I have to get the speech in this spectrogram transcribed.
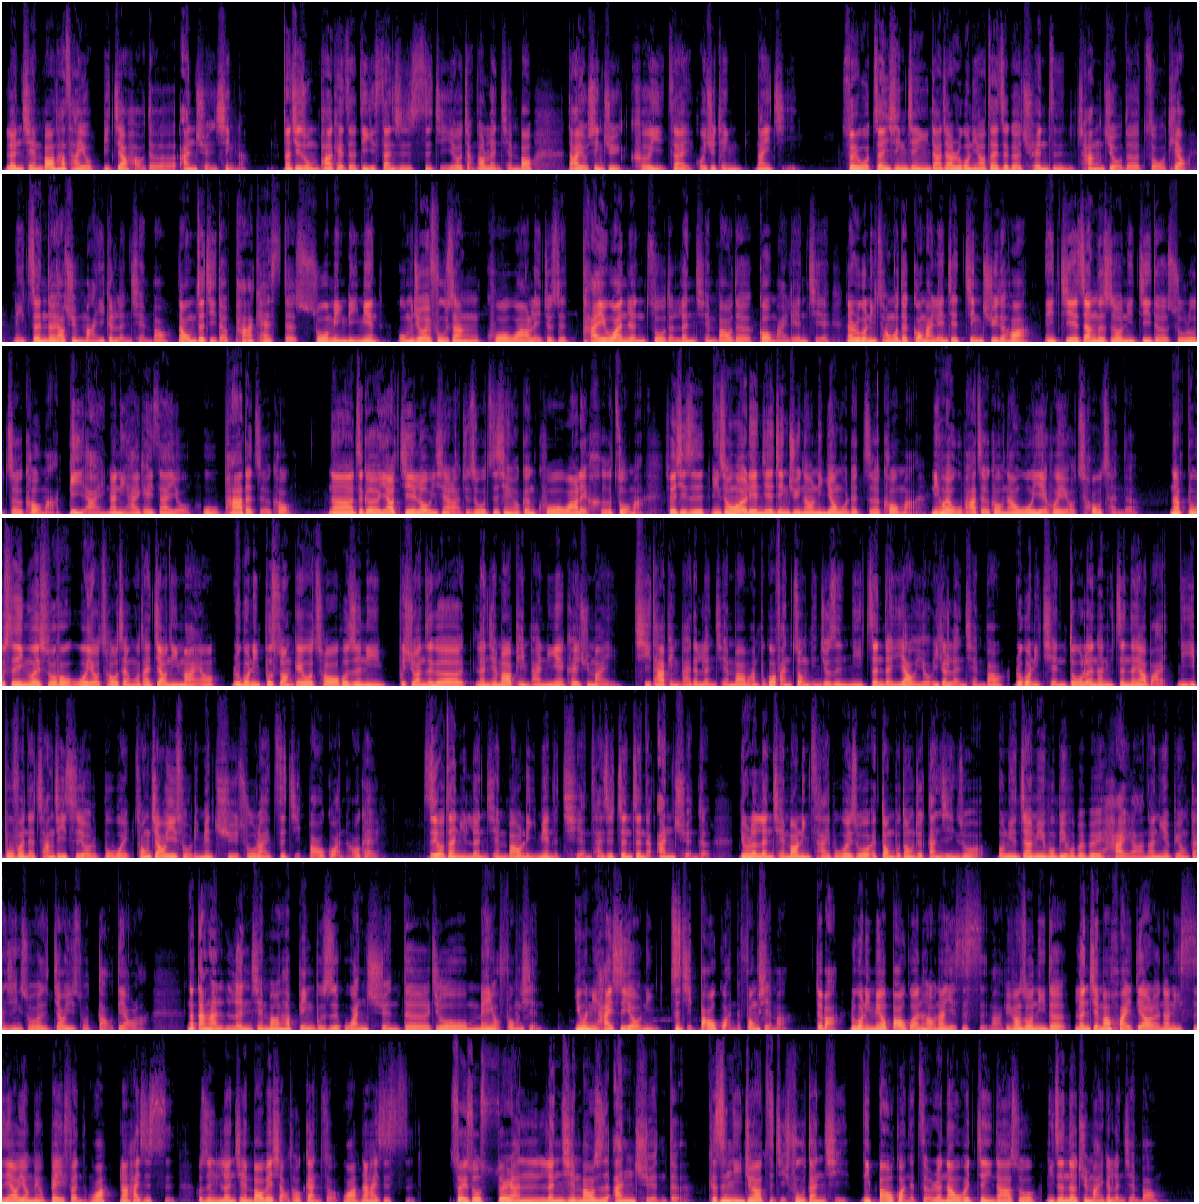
冷钱包它才有比较好的安全性啦。那其实我们 Podcast 的第三十四集也有讲到冷钱包，大家有兴趣可以再回去听那一集。所以我真心建议大家，如果你要在这个圈子长久的走跳，你真的要去买一个冷钱包。那我们这集的 Podcast 的说明里面，我们就会附上 Core Wallet，就是台湾人做的冷钱包的购买链接。那如果你从我的购买链接进去的话，你结账的时候，你记得输入折扣码 BI，那你还可以再有五趴的折扣。那这个也要揭露一下啦，就是我之前有跟 Cool Wallet 合作嘛，所以其实你从我的链接进去，然后你用我的折扣码，你会有五趴折扣，然后我也会有抽成的。那不是因为说我有抽成我才叫你买哦。如果你不爽给我抽，或者你不喜欢这个冷钱包品牌，你也可以去买其他品牌的冷钱包嘛。不过反正重点就是你真的要有一个冷钱包。如果你钱多了，那你真的要把你一部分的长期持有的部位从交易所里面取出来自己保管。OK，只有在你冷钱包里面的钱才是真正的安全的。有了冷钱包，你才不会说，哎，动不动就担心说。哦，你的加密货币会不会被害啦？那你也不用担心说交易所倒掉啦。那当然，冷钱包它并不是完全的就没有风险，因为你还是有你自己保管的风险嘛，对吧？如果你没有保管好，那也是死嘛。比方说你的冷钱包坏掉了，那你私钥又没有备份，哇，那还是死；或是你冷钱包被小偷干走，哇，那还是死。所以说，虽然冷钱包是安全的。可是你就要自己负担起你保管的责任。那我会建议大家说，你真的去买一个冷钱包，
